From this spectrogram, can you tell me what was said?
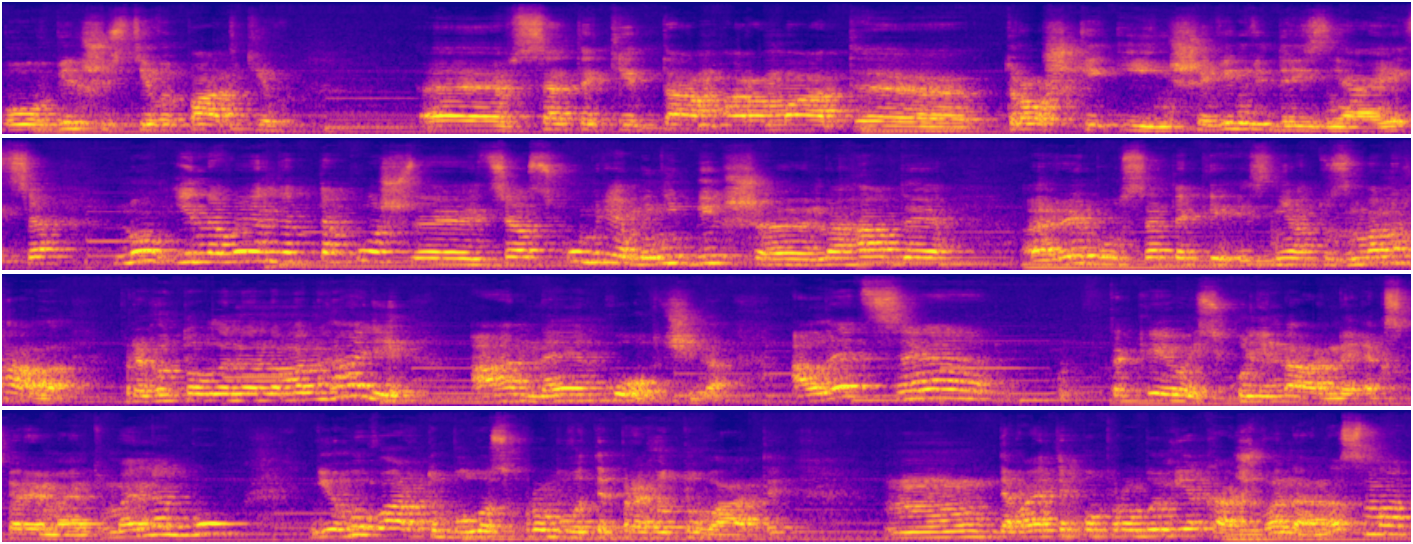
бо в більшості випадків е, все-таки там аромат трошки інший, він відрізняється. Ну і на вигляд також ця скумбрія мені більш нагадує рибу все-таки зняту з мангала, приготовлена на мангалі, а не копчена. Але це такий ось кулінарний експеримент у мене був. Його варто було спробувати приготувати. Давайте попробуємо, яка ж вона на смак.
